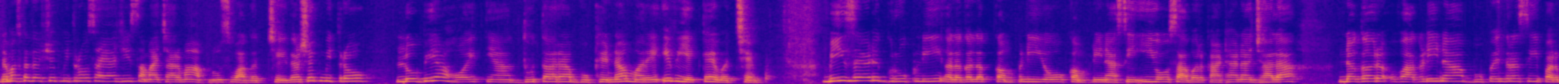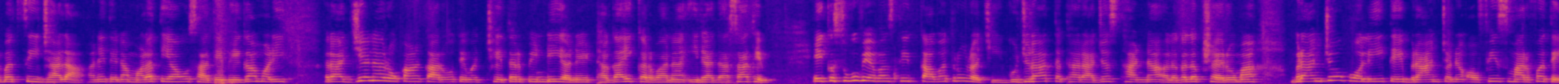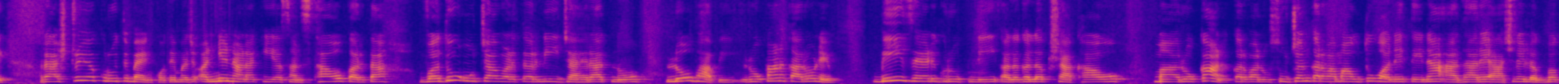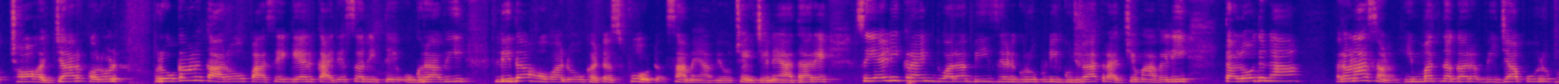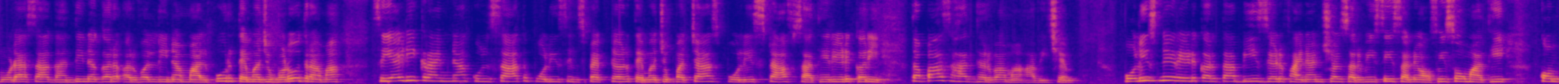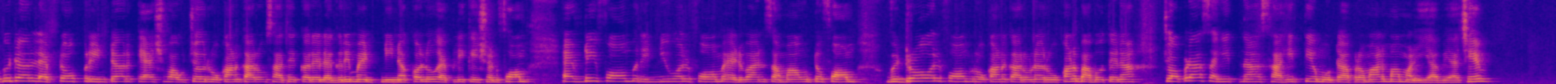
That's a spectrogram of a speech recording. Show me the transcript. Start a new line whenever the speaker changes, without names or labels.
નમસ્કાર દર્શક મિત્રો, સયાજી સમાચારમાં આપનું સ્વાગત છે. દર્શક મિત્રો, લોભિયા હોય ત્યાં ધુતારા ભૂખે ન મરે એવી એક કહેવત છે. બીઝેડ ગ્રુપની અલગ અલગ કંપનીઓ, કંપનીના સીઈઓ સાબરકાંઠાના ઝાલા, નગર વાગડીના ભૂપેન્દ્રસિંહ પરબતસિંહ ઝાલા અને તેના મળતિયાઓ સાથે ભેગા મળી રાજ્યના રોકાણકારો તેમજ છેતરપિંડી અને ઠગાઈ કરવાના ઈરાદા સાથે એક સુવ્યવસ્થિત કાવતરું રચી ગુજરાત તથા રાજસ્થાનના અલગ અલગ શહેરોમાં બ્રાન્ચો ખોલી તે બ્રાન્ચ અને ઓફિસ મારફતે રાષ્ટ્રીયકૃત બેન્કો તેમજ અન્ય નાણાકીય સંસ્થાઓ કરતાં વધુ ઊંચા વળતરની જાહેરાતનો લોભ આપી રોકાણકારોને બી ઝેડ ગ્રુપની અલગ અલગ શાખાઓમાં રોકાણ કરવાનું સૂચન કરવામાં આવતું અને તેના આધારે આશરે લગભગ છ હજાર કરોડ રોકાણકારો પાસે ગેરકાયદેસર રીતે ઉઘરાવી લીધા હોવાનો ઘટસ્ફોટ સામે આવ્યો છે, જેને આધારે સીઆઈડી ક્રાઇમ દ્વારા બી ઝેડ ગ્રુપની ગુજરાત રાજ્યમાં આવેલી તલોદના રણાસણ, હિંમતનગર, વિજાપુર, મોડાસા, ગાંધીનગર, અરવલ્લીના માલપુર તેમજ વડોદરામાં સીઆઈડી ક્રાઇમના કુલ સાત પોલીસ ઇન્સ્પેક્ટર તેમજ પચાસ પોલીસ સ્ટાફ સાથે રેડ કરી તપાસ હાથ ધરવામાં આવી છે. પોલીસને રેડ કરતા બી ઝેડ ફાઇનાન્શિયલ સર્વિસીસ અને ઓફિસોમાંથી computer, laptop, printer, cash voucher, રોકાણકારો સાથે કરેલ એગ્રીમેન્ટની નકલો, application form FD form, renewal form, advance amount form, withdrawal form રોકાણકારોના રોકાણ બાબતેના ચોપડા સહિતના સાહિત્ય મોટા પ્રમાણમાં મળી આવ્યા છે.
